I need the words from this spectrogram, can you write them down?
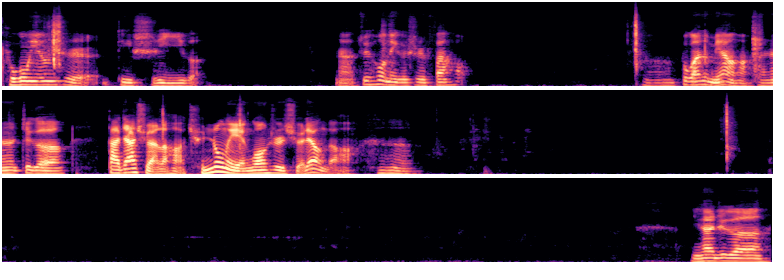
蒲公英是第十一个，那最后那个是番号。嗯，不管怎么样哈，反正这个大家选了哈，群众的眼光是雪亮的哈。你看这个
